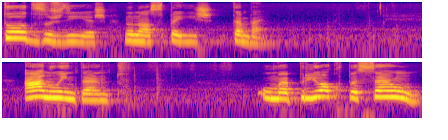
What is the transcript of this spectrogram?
todos os dias no nosso país também. Há, no entanto, uma preocupação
